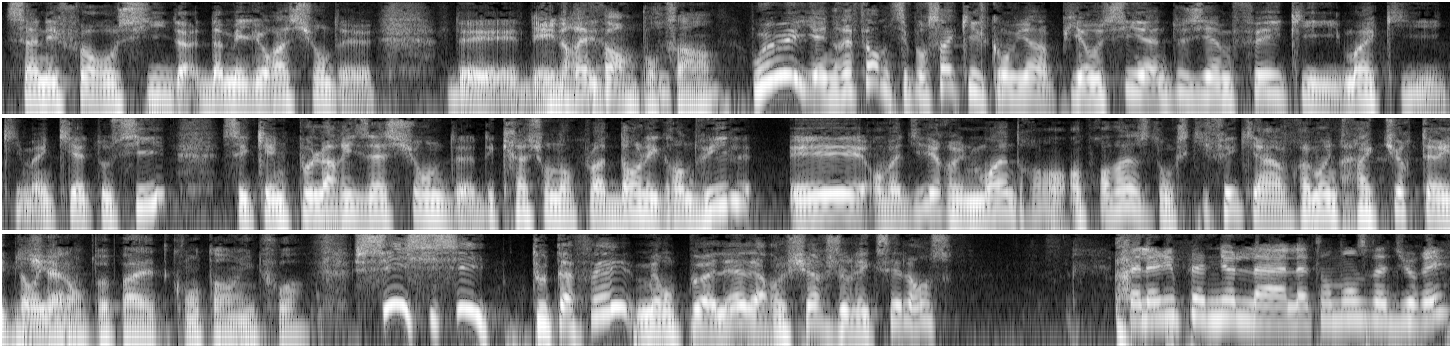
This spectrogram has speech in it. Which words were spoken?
C'est un effort aussi d'a- d'amélioration des, des, Il y a une réforme pour ça. Hein. oui, oui, il y a une réforme. C'est pour ça qu'il convient. Puis il y a aussi un deuxième fait qui, moi, qui, qui m'inquiète aussi, c'est qu'il y a une polarisation de- des créations d'emplois dans les grandes villes et, on va dire, une moindre en, en province. Donc, ce qui fait qu'il y a vraiment une fracture Michel, territoriale. on peut pas être content une fois? Si, si, si, tout à fait. Mais on peut aller à la recherche de l'excellence. Valérie Plagnol, la, la tendance va durer?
